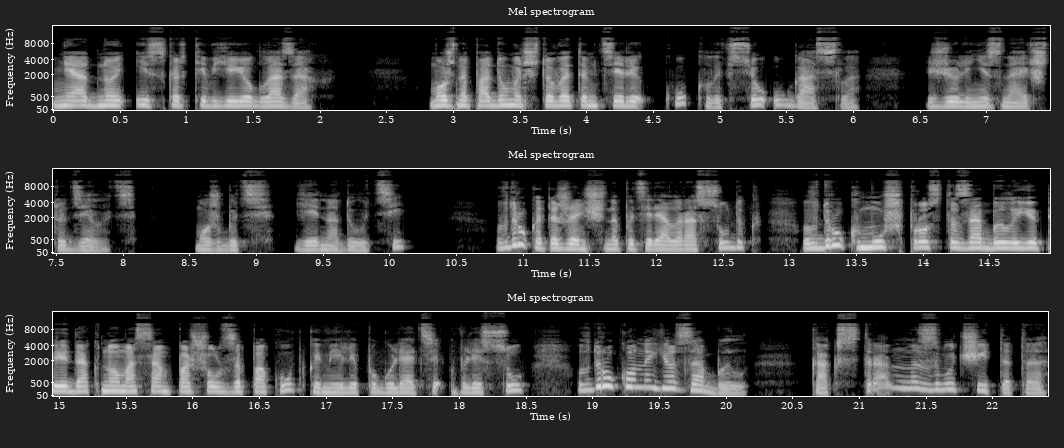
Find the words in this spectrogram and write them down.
Ни одной искорки в ее глазах. Можно подумать, что в этом теле куклы все угасло. Жюли не знает, что делать. Может быть, ей надо уйти? Вдруг эта женщина потеряла рассудок, вдруг муж просто забыл ее перед окном, а сам пошел за покупками или погулять в лесу, вдруг он ее забыл — как странно звучит это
